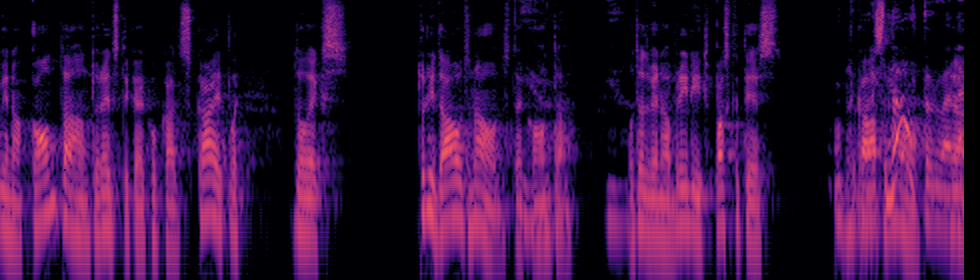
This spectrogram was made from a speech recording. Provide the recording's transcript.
vienā kontā, un tu redz tikai kaut kādu skaitli, tad liekas, tur ir daudz naudas tajā kontā. Jā. Un tad vienā brīdī tu paskaties, Nekā tur nav. nav tur, jā,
